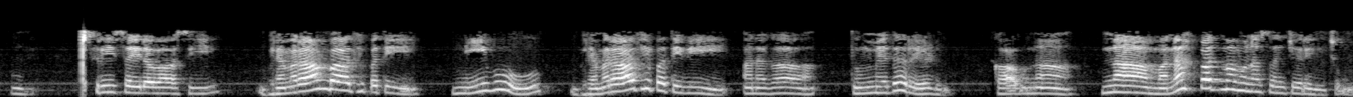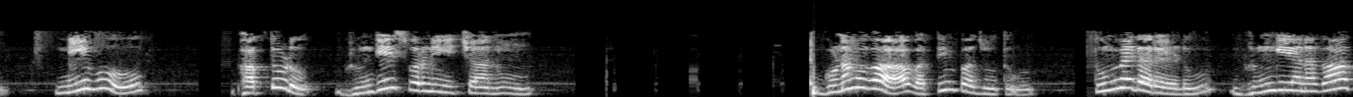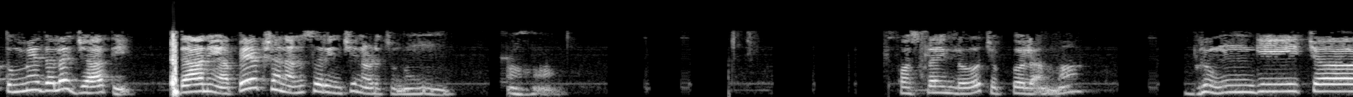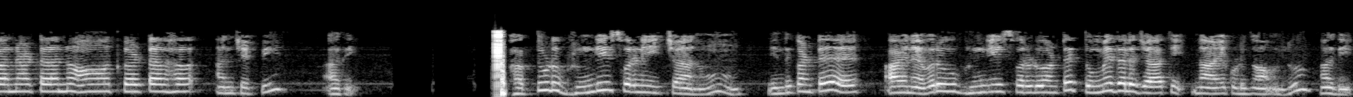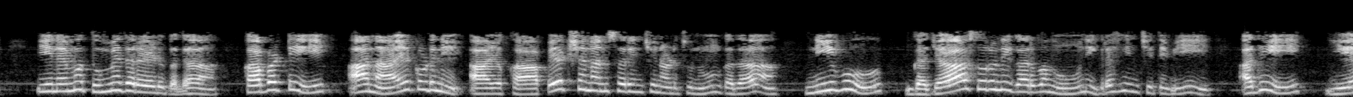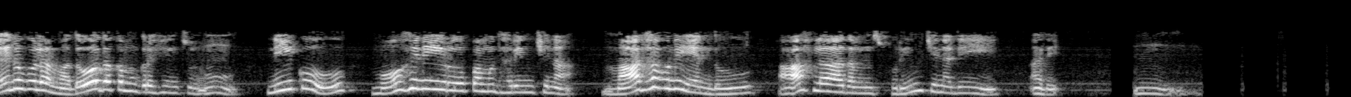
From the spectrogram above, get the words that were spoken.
శ్రీశైలవాసి భ్రమరాంబాధిపతి నీవు భ్రమరాధిపతివి అనగా తుమ్మెద రేడు. కావున నా మనఃపద్మమున సంచరించు నీవు భక్తుడు భృంగీశ్వరుని ఇచ్చాను. గుణముగా వర్తింపజూతు. తుమ్మెదరేడు భృంగి అనగా తుమ్మెదల జాతి. దాని అపేక్షను అనుసరించి నడుచును ఫస్ట్ లైన్లో చెప్పుకోలే అమ్మా భృంగీచ చ నటనోత్కట అని చెప్పి అది. భక్తుడు భృంగీశ్వరుని ఇచ్చాను. ఎందుకంటే ఆయన ఎవరు? భృంగీశ్వరుడు అంటే తుమ్మెదల జాతి నాయకుడిగా ఉండు అది. ఈయనేమో తుమ్మెదరేడు కదా. కాబట్టి ఆ నాయకుడిని ఆ యొక్క అపేక్షను అనుసరించి నడుచును కదా. నీవు గజాసురుని గర్వము నిగ్రహించితివి. అది ఏనుగుల మదోదకము గ్రహించును. నీకు మోహిని రూపము ధరించిన మాధవుని ఎందు ఆహ్లాదం స్ఫురించినది అది.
